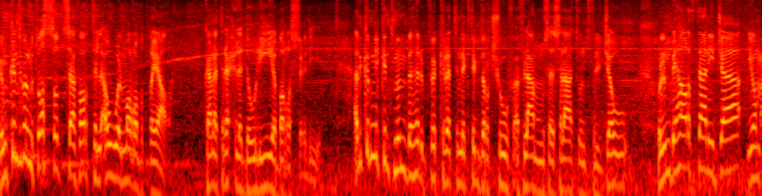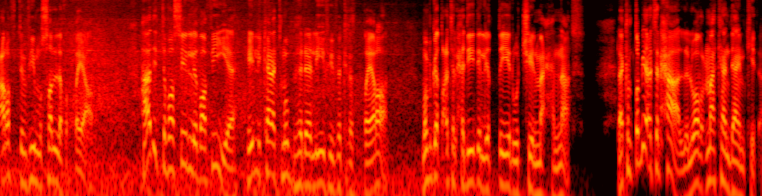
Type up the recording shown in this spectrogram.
يوم كنت بالمتوسط سافرت لأول مرة بالطيارة. كانت رحلة دولية برا السعودية. أذكر أني كنت منبهر بفكرة أنك تقدر تشوف أفلام ومسلسلات وأنت في الجو والانبهار الثاني جاء يوم عرفت أن في مصلى في الطيارة هذه التفاصيل الإضافية هي اللي كانت مبهرة لي في فكرة الطيران مو بقطعة الحديد اللي تطير وتشيل معها الناس. لكن بطبيعة الحال الوضع ما كان دايم كذا.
